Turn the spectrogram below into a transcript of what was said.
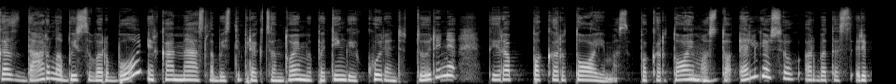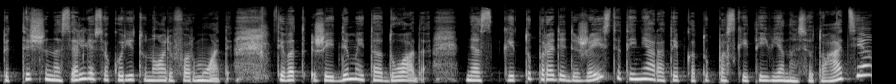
Kas dar labai svarbu ir ką mes labai stipriai akcentuojame, ypatingai kuriant turinį, tai yra pakartojimas. Pakartojimas mm. to elgesio arba tas repetitionas elgesio, kurį tu nori formuoti. Tai vad žaidimai tą duoda. Nes kai tu pradedi žaisti, tai nėra taip, kad tu paskaitai vieną situaciją,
